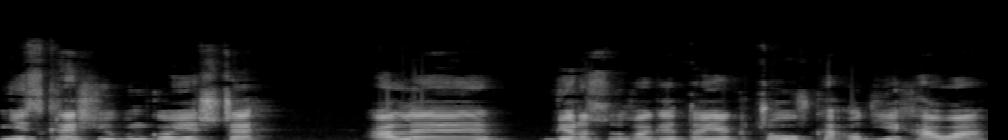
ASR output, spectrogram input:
nie skreśliłbym go jeszcze, ale biorąc pod uwagę to, jak czołówka odjechała,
